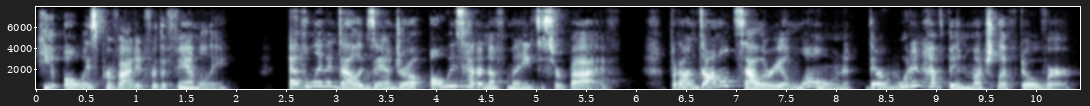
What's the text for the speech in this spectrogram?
he always provided for the family. Evelyn and Alexandra always had enough money to survive. But on Donald's salary alone, there wouldn't have been much left over.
